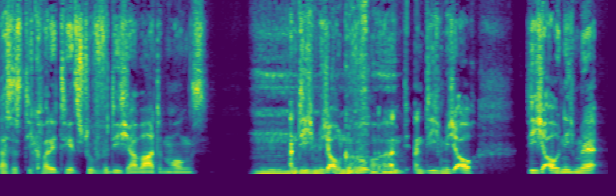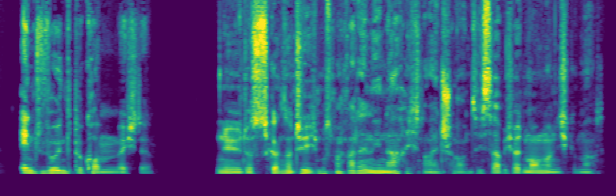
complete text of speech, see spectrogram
das ist die Qualitätsstufe, die ich erwarte morgens. Mm, An die ich mich auch an, an die ich mich auch, die ich auch nicht mehr entwöhnt bekommen möchte. Nö, das ist ganz natürlich. Ich muss mal gerade in die Nachrichten reinschauen. Siehst du, habe ich heute Morgen noch nicht gemacht.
